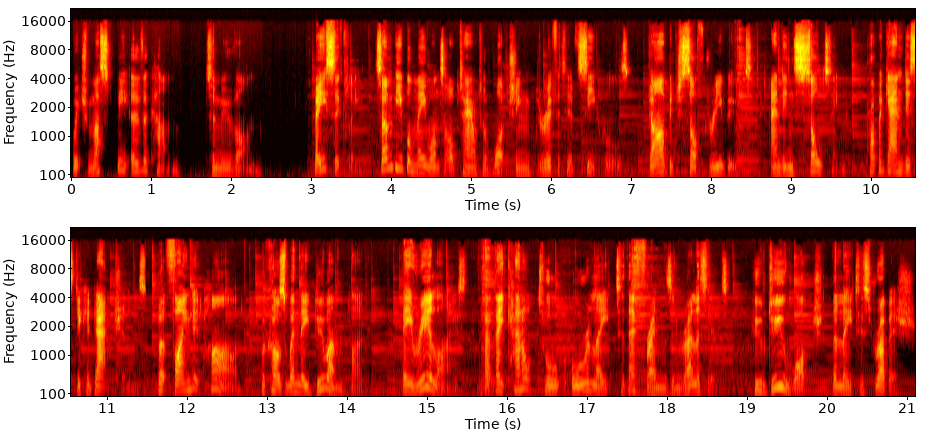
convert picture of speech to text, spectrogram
which must be overcome to move on. Basically, some people may want to opt out of watching derivative sequels, garbage soft reboots, and insulting, propagandistic adaptations, but find it hard because when they do unplug, they realise that they cannot talk or relate to their friends and relatives who do watch the latest rubbish.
